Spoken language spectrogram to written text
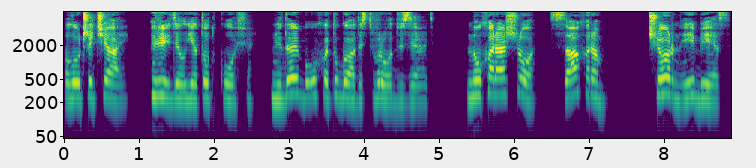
«Лучше чай. Видел я тот кофе. Не дай бог эту гадость в рот взять. Ну хорошо, с сахаром. Черный и без.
